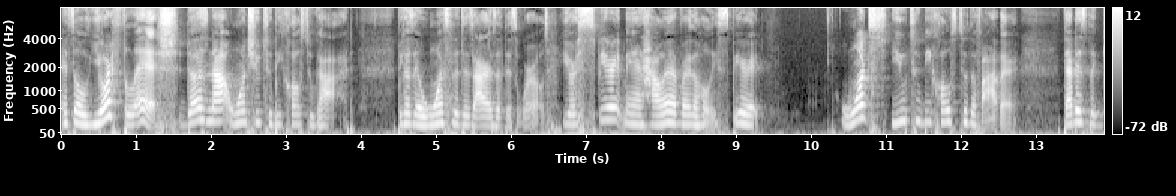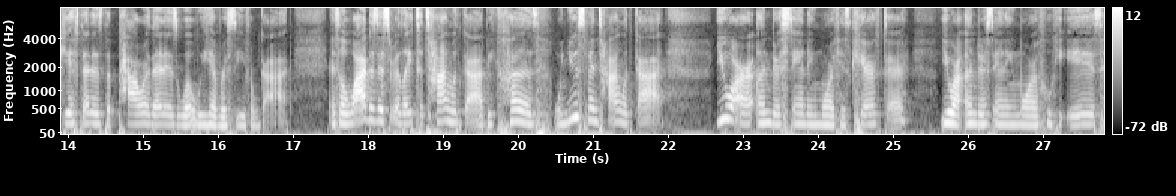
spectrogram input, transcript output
And so your flesh does not want you to be close to God because it wants the desires of this world. Your spirit man, however, the Holy Spirit wants you to be close to the Father. That is the gift, that is the power, that is what we have received from God. And so, why does this relate to time with God? Because when you spend time with God, you are understanding more of his character. You are understanding more of who he is.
